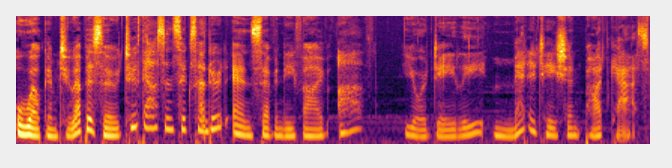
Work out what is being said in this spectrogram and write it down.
Welcome to episode 2675 of your daily meditation podcast.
